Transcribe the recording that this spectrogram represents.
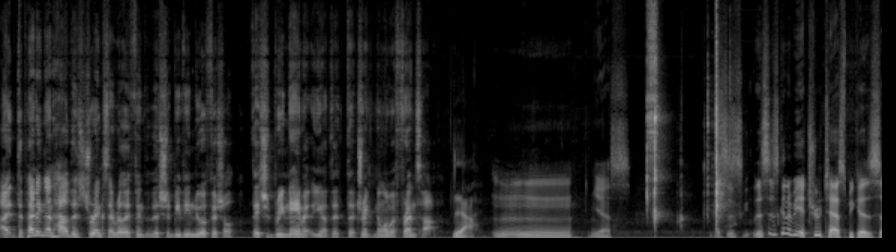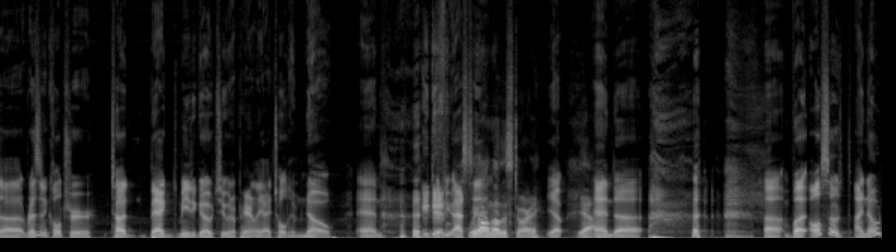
I, depending on how this drinks, I really think that this should be the new official. They should rename it, you know, the, the drinking alone with friends hop. Yeah. Mmm. Yes. This is this is going to be a true test because uh, Resident Culture Tud begged me to go to, and apparently I told him no. And He did. if you asked We him, all know the story. Yep. Yeah. And uh, uh, but also I know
